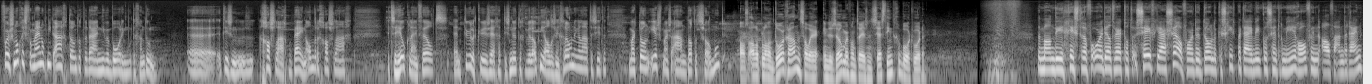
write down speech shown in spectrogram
Vooralsnog is voor mij nog niet aangetoond dat we daar een nieuwe boring moeten gaan doen. Uh, het is een gaslaag bij een andere gaslaag. Het is een heel klein veld. En tuurlijk kun je zeggen het is nuttig. We willen ook niet alles in Groningen laten zitten. Maar toon eerst maar eens aan dat het zo moet. Als alle plannen doorgaan, zal er in de zomer van 2016 geboord worden. De man die gisteren veroordeeld werd tot zeven jaar cel voor de dodelijke schietpartij in winkelcentrum Heerhof in Alphen aan de Rijn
